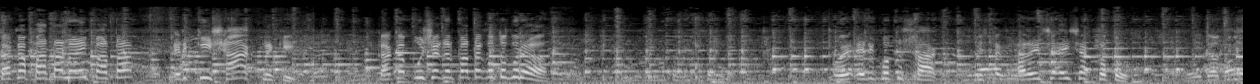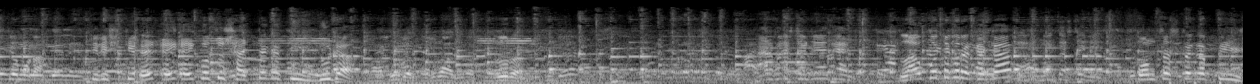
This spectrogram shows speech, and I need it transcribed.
কাকা পাতা নাই পাতা। এটা কি শাক নাকি? কাকা পুঁই শাকের পাতা কত করে? এটি কত শাক? আর এই এই শাক কত এই- এই এই কত ষাট টাকা কি? দুটা জোড়া লাউ কত করে কাকা? পঞ্চাশ টাকা পিস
